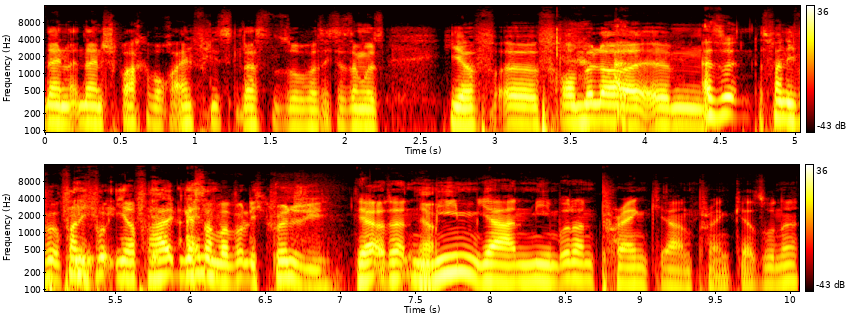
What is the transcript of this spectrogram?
dein, in deinen Sprachgebrauch einfließen lassen, so was ich da sagen muss. Hier, äh, Frau Müller, ähm, also- das fand ich, fand ich, ihr Verhalten Eine- gestern war wirklich cringy. Ja, oder ein Ja. Meme, ja, ein Meme oder ein Prank, ja, ein Prank, ja, so ne,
